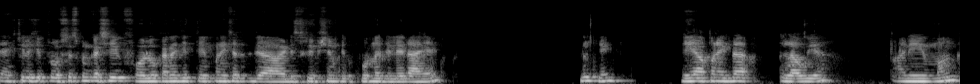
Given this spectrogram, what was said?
तर ॲक्च्युली प्रोसेस पण कशी फॉलो करायची ते पण याच्यात डिस्क्रिप्शनमध्ये पूर्ण दिलेलं आहे. ठीक आहे. हे आपण एकदा लावूया. आणि मग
